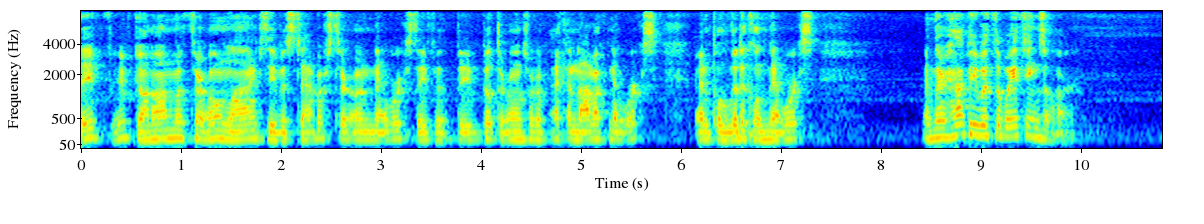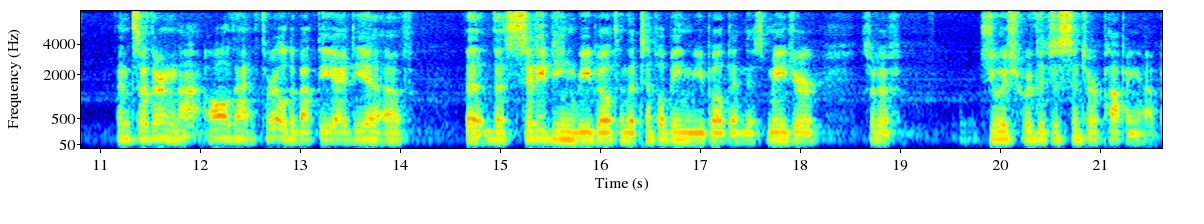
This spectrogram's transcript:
They've they've gone on with their own lives. They've established their own networks. They've they've built their own sort of economic networks and political networks, and they're happy with the way things are. And so they're not all that thrilled about the idea of the the city being rebuilt and the temple being rebuilt and this major sort of Jewish religious center popping up.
